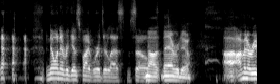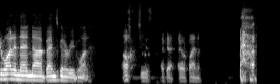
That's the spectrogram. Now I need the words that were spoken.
no one ever gives five words or less. So no, they never do. Uh, I'm gonna read one, and then uh, Ben's gonna read one. Oh, jeez. Okay, I gotta find them.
